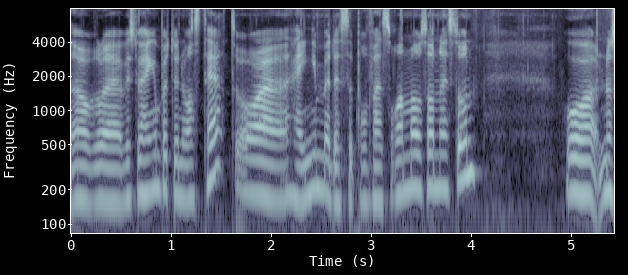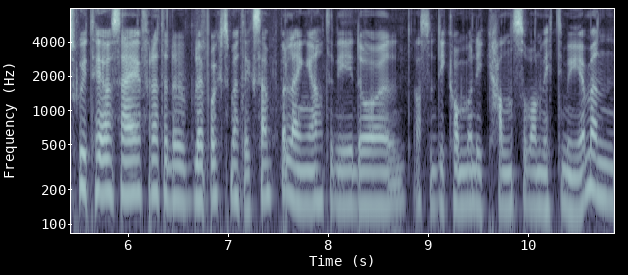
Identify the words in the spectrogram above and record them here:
når, eh, hvis du henger på et universitet og eh, henger med disse professorene og sånn en stund. Og nå skulle jeg til å si, for dette ble brukt som et eksempel lenge, at de da altså de kommer og de kan så vanvittig mye, men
